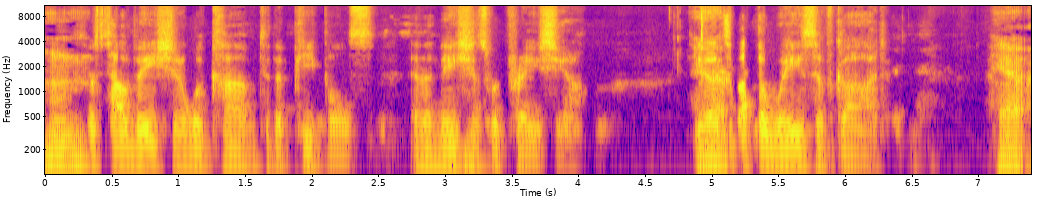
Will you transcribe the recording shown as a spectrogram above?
Mm. So salvation will come to the peoples and the nations would praise you. You yeah. know, it's about the ways of God. Yeah.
